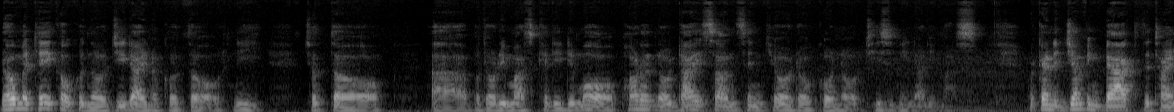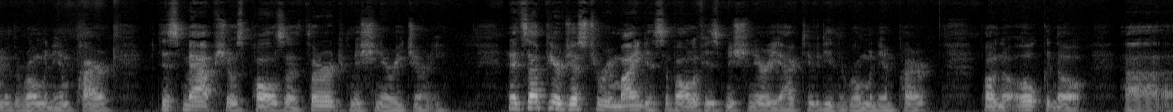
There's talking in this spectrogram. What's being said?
ローマ帝国の時代のことにちょっとあ戻りますけれども、パウロの第三宣教動向の地図になります。We're kind of jumping back to the time of the Roman Empire. This map shows Paul's uh, third missionary journey. And it's up here just to remind us of all of his missionary activity in the Roman Empire. Paul no oku no uh,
